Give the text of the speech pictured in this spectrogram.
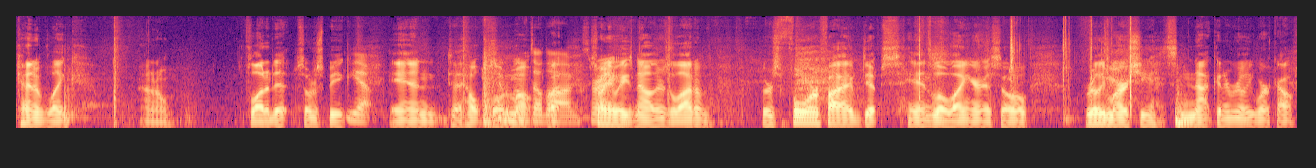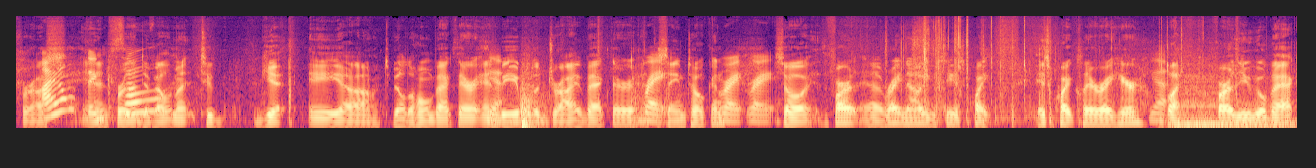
kind of like, I don't know, flooded it, so to speak. Yeah. And to help float them out. the But- logs, so, right. anyways, now there's a lot of there's four or five dips in low-lying areas, so really marshy. It's not going to really work out for us I don't and think for the development to get a uh, to build a home back there and Yeah. be able to drive back there at Right. the same token. Right, right. So far uh, right now you can see it's quite it's quite clear right here. Yeah. But farther you go back,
